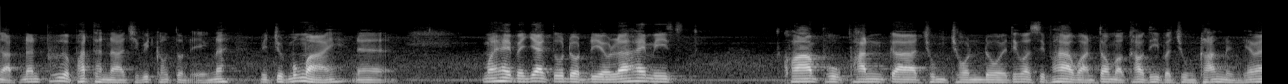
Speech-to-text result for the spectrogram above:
งัด นั้นเพื่อพัฒนาชีวิตของตนเองนะมีจุดมุ่งหมายนะไม่ให้ไปแยกตัวโดดเดี่ยวและให้มีความผูกพันกับชุมชนโดยที่ว่าสิบห้าวันต้องมาเข้าที่ประชุมครั้งหนึ่งใช่ไหม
